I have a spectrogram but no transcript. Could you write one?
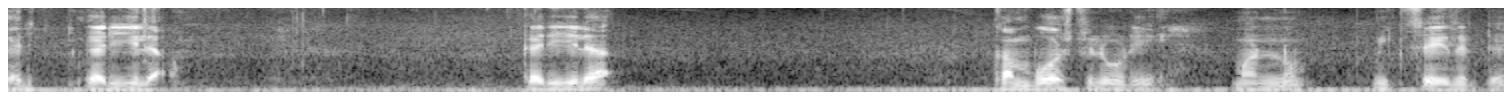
കരി കരിയില കരിയില കമ്പോസ്റ്റിലൂടി മണ്ണും മിക്സ് ചെയ്തിട്ട്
